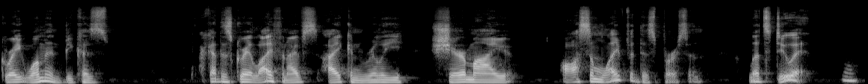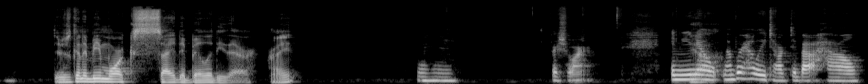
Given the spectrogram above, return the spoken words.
great woman because I got this great life, and I've, I can really share my awesome life with this person. Let's do it. Mm-hmm. There's going to be more excitability there, right? Mm-hmm. For sure. And you yeah. know, remember how we talked about how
